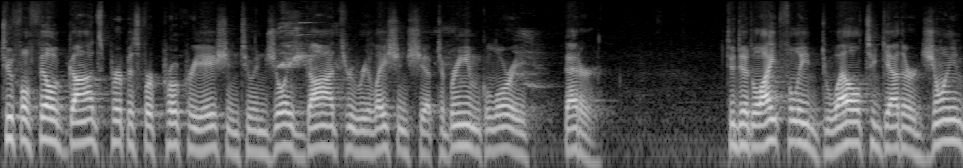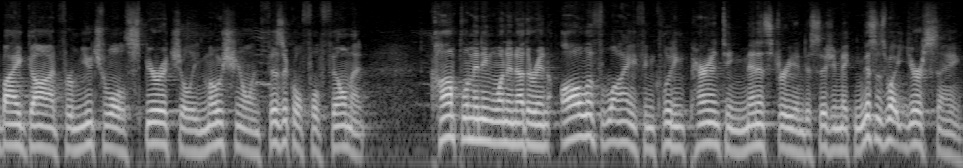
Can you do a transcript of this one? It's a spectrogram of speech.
to fulfill God's purpose for procreation, to enjoy God through relationship, to bring Him glory better, to delightfully dwell together, joined by God for mutual spiritual, emotional, and physical fulfillment, complementing one another in all of life, including parenting, ministry, and decision making. This is what you're saying.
